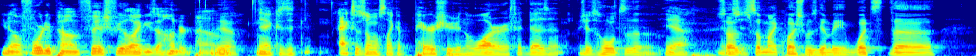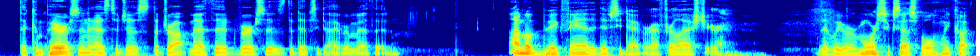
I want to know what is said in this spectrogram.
you know, a forty pound fish feel like he's a hundred pounds. Yeah. Yeah, because it acts as almost like a parachute in the water if it doesn't. It just holds the. Yeah. So, just- so my question was going to be, what's the the comparison as to just the drop method versus the dipsy diver method? I'm a big fan of the Dipsy Diver after last year. That we were more successful. We caught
